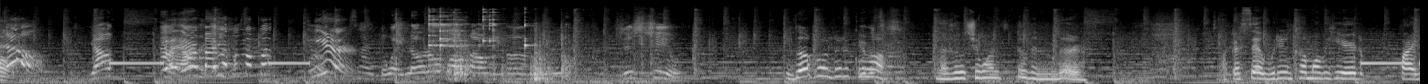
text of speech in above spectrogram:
Oh. yell. Y'all, Everybody, put my foot here. Take the way. No, don't walk off. Um, just chill. Go, go, let it go off. That's what you want to do, then let her. Like I said, we didn't come over here to fight.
